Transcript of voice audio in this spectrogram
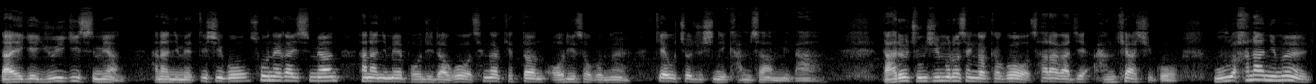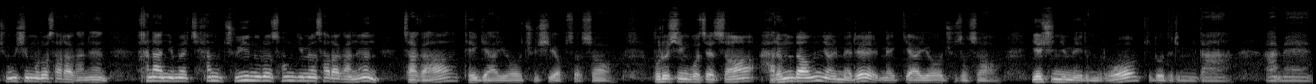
나에게 유익이 있으면 하나님의 뜻이고 손해가 있으면 하나님의 벌이라고 생각했던 어리석음을 깨우쳐 주시니 감사합니다. 나를 중심으로 생각하고 살아가지 않게 하시고 하나님을 중심으로 살아가는 하나님을 참 주인으로 섬기며 살아가는 자가 되게 하여 주시옵소서. 부르신 곳에서 아름다운 열매를 맺게 하여 주소서. 예수님의 이름으로 기도드립니다. 아멘.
